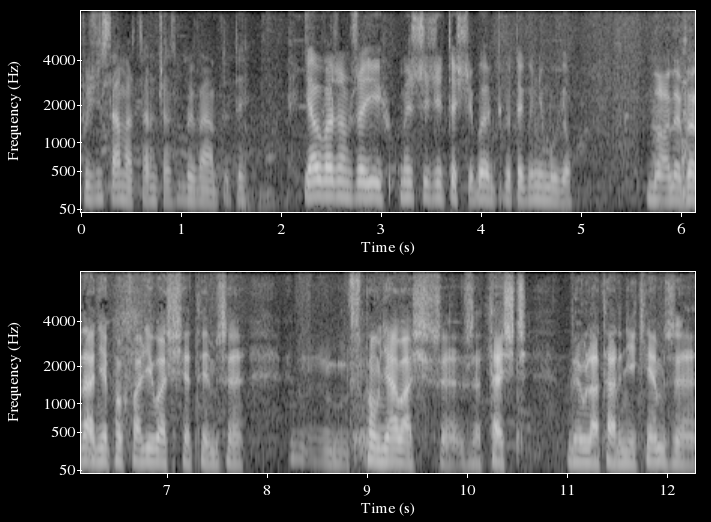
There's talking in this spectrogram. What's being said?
Później sama cały czas bywałam tutaj. Ja uważam, że ich mężczyźni też się boją, tylko tego nie mówią. No ale Wera, nie pochwaliłaś się tym, że mm, wspomniałaś, że, że teść był latarnikiem, że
